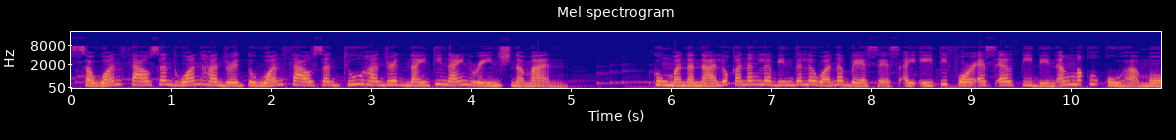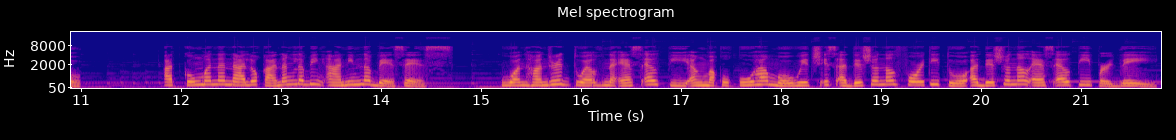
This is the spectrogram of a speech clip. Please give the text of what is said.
Sa 1,100 to 1,299 range naman. Kung mananalo ka ng 12 na beses ay 84 SLP din ang makukuha mo. At kung mananalo ka ng 16 na beses, 112 na SLP ang makukuha mo which is additional 42 additional SLP per day.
